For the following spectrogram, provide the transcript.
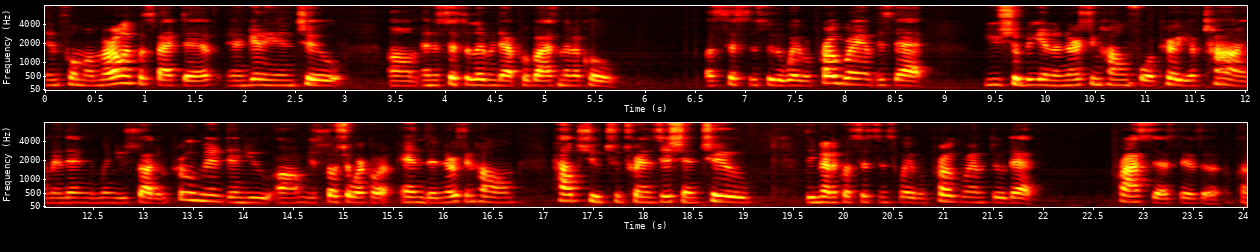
and from a Maryland perspective, and getting into um, an assisted living that provides medical assistance through the waiver program, is that you should be in a nursing home for a period of time, and then when you start improvement, then you um, your social worker in the nursing home helps you to transition to the medical assistance waiver program through that process. There's a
